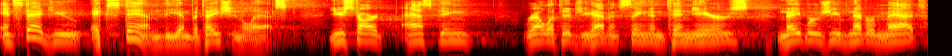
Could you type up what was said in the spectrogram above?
Instead, you extend the invitation list. You start asking relatives you haven't seen in 10 years, neighbors you've never met,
